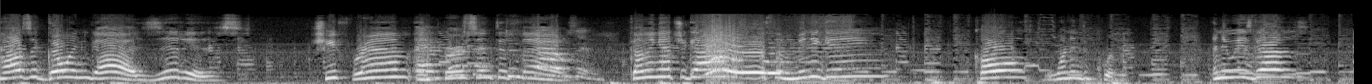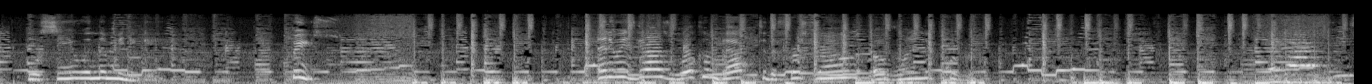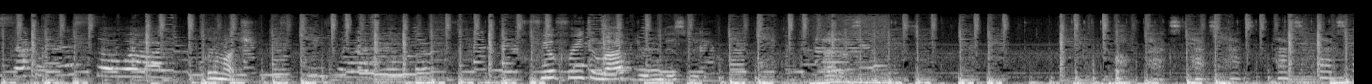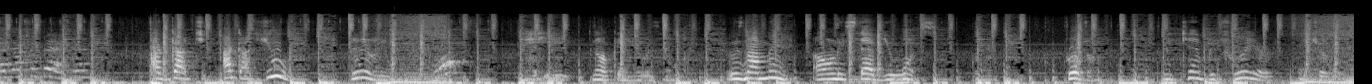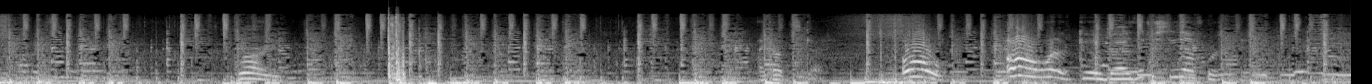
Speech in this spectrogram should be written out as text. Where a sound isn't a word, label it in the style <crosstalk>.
how's it going, guys? It is Chief Ram and, Person 2000 coming at you guys with a mini game called One in the Quiver. Anyways, guys, we'll see you in the mini game. Peace. Anyways, guys, welcome back to the first round of One in the Quiver. Hey guys, we suck at this, so uh, Pretty much. Laugh during this video. At us. Oh, hacks, hacks, hacks, hacks, hacks. I got your back, man. I got you. I got you. Literally. What? <laughs> no, okay, it was him. It was not me. I only stabbed you once. Brother, we can't betray each other. Where are you? I got this guy. A kill, guys. Did you see that first hit? Ah!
